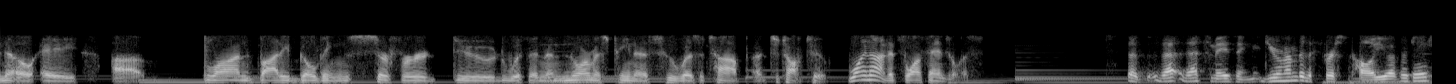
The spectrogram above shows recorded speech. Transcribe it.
know, a uh, blonde bodybuilding surfer dude with an enormous penis who was a top uh, to talk to. Why not? It's Los Angeles. That, that that's amazing. Do you remember the first call you ever did?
